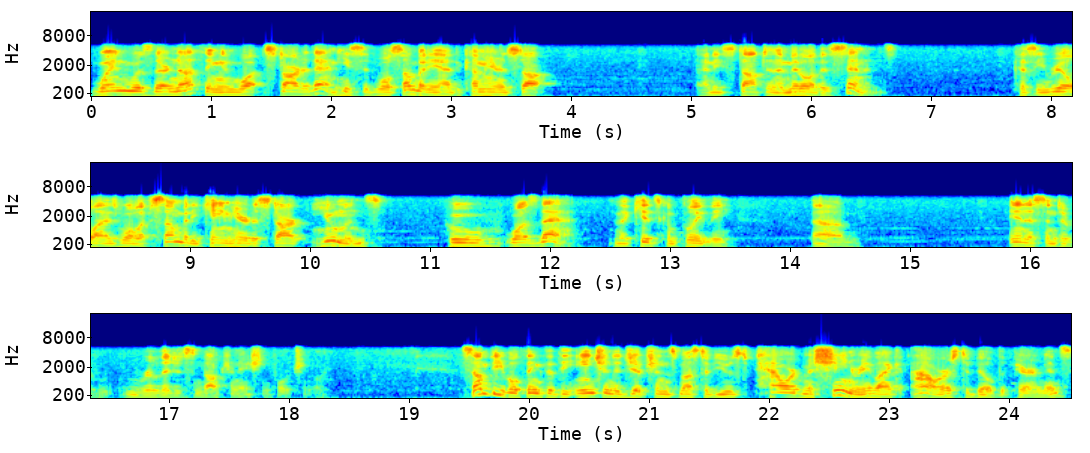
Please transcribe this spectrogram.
when was there nothing and what started then? He said, well, somebody had to come here and stop. And he stopped in the middle of his sentence. Because he realized, well, if somebody came here to start humans, who was that? And the kid's completely um, innocent of religious indoctrination, fortunately. Some people think that the ancient Egyptians must have used powered machinery like ours to build the pyramids,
